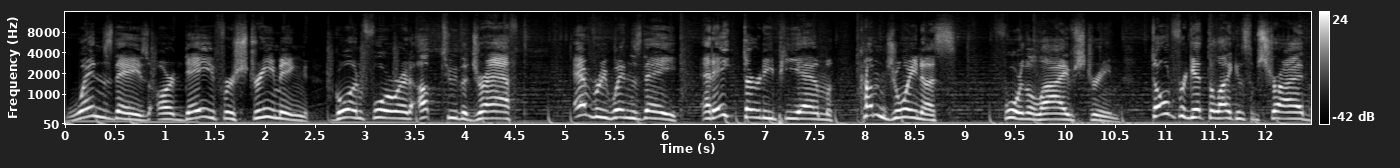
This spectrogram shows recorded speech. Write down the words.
Wednesdays our day for streaming going forward up to the draft every Wednesday at 8:30 p.m. Come join us for the live stream. Don't forget to like and subscribe.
